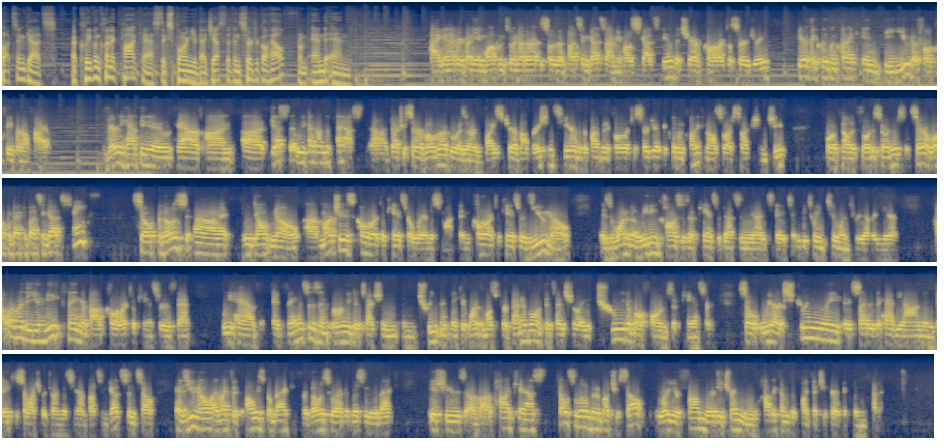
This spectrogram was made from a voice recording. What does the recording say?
Butts and Guts, a Cleveland Clinic podcast exploring your digestive and surgical health from end to end. Hi again, everybody, and welcome to another episode of Butts and Guts. I'm your host, Scott Steele, the chair of colorectal surgery here at the Cleveland Clinic in beautiful Cleveland, Ohio. Very happy to have on uh, guests that we've had on the past. Uh, Dr. Sarah Vogler, who is our vice chair of operations here in the Department of Colorectal Surgery at the Cleveland Clinic, and also our section chief for pelvic floor disorders. Sarah, welcome back to Butts and Guts. Thanks. So, for those uh, who don't know, uh, March is Colorectal Cancer Awareness Month, and colorectal cancer, as you know, is one of the leading causes of cancer deaths in the United States, in between two and three every year. However, the unique thing about colorectal cancer is that we have advances in early detection and treatment make it one of the most preventable and potentially treatable forms of cancer. So we are extremely excited to have you on, and thank you so much for joining us here on Butts and Guts. And so as you know, I like to always go back for those who haven't listened to the back issues of our podcast. Tell us a little bit about yourself, where you're from, where did you train, and how to come to the point that you're here at the Cleveland Clinic.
